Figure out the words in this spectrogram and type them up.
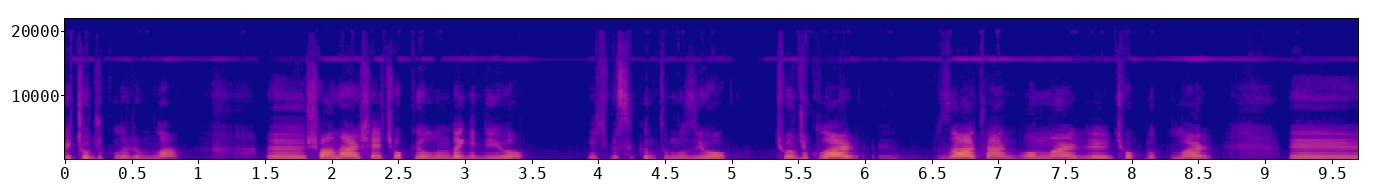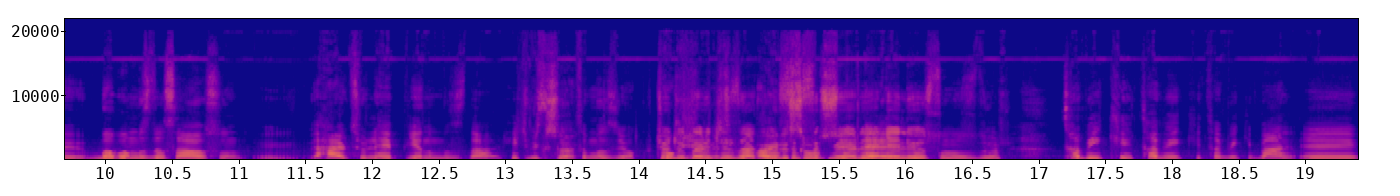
ve çocuklarımla. E, şu an her şey çok yolunda gidiyor. Hiçbir sıkıntımız yok. Çocuklar e, zaten onlar e, çok mutlular. E, babamız da sağ olsun e, her türlü hep yanımızda. Hiçbir güzel. sıkıntımız yok. Çok Çocuklar şükür. için zaten Hayırlısı sık sık olsun. bir araya Evet. geliyorsunuzdur. Tabii ki, tabii ki, tabii ki. Ben e,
